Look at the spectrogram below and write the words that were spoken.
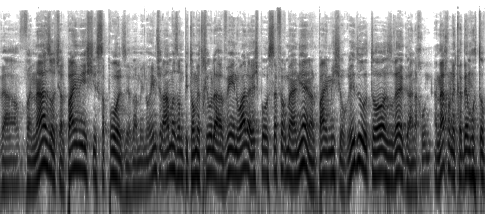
וההבנה הזאת שאלפיים איש יספרו על זה והמנועים של אמזון פתאום יתחילו להבין וואלה יש פה ספר מעניין אלפיים איש יורידו אותו אז רגע אנחנו אנחנו נקדם אותו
